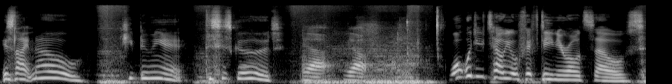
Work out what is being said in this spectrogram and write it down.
it's like, no, keep doing it. This is good. Yeah, yeah. What would you tell your 15 year old selves?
